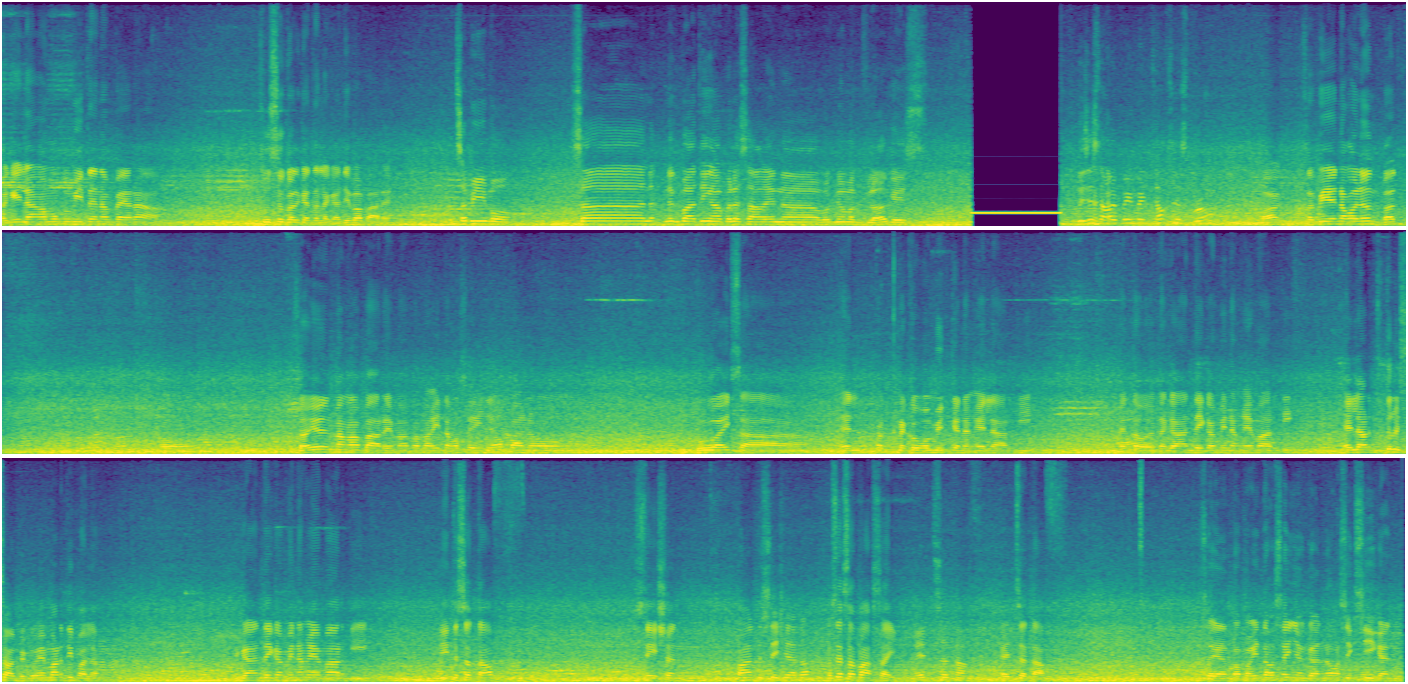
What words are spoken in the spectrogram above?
Pag kailangan mong kumita ng pera, susugal ka talaga, di ba pare? At sabihin mo, sa nag- nagbati nga pala sa akin na wag na mag-vlog is This is our payment taxes, bro. Wag, sabihin ako nun, but... So yun mga pare, mapapakita ko sa inyo paano buhay sa L, pag nag-commute ka ng LRT. Ito, nag-aantay kami ng MRT. LRT tuloy sabi ko, MRT pala. Nag-aantay kami ng MRT dito sa top station. Paano station na to? Basta sa Pasay. Ed sa top. Head sa top. So yan, papakita ko sa inyo gano'ng kasiksikan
